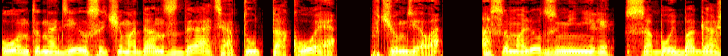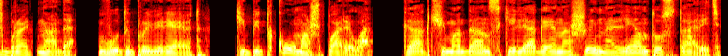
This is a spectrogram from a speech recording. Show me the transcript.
Он-то надеялся чемодан сдать, а тут такое. В чем дело? А самолет заменили, с собой багаж брать надо. Вот и проверяют. Кипятком ошпарило. Как чемодан с келягой анаши на ленту ставить?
